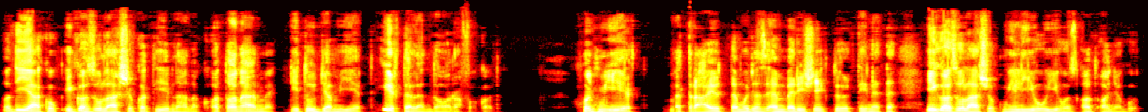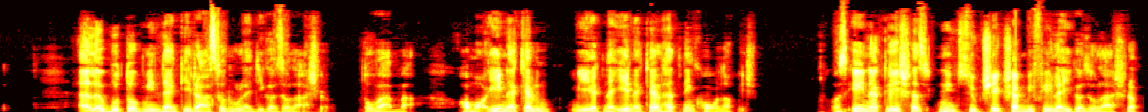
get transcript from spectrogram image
A diákok igazolásokat írnának, a tanár meg, ki tudja miért, hirtelen arra fakad. Hogy miért? Mert rájöttem, hogy az emberiség története igazolások millióihoz ad anyagot. Előbb-utóbb mindenki rászorul egy igazolásra. Továbbá, ha ma énekelünk, miért ne énekelhetnénk holnap is? Az énekléshez nincs szükség semmiféle igazolásra.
